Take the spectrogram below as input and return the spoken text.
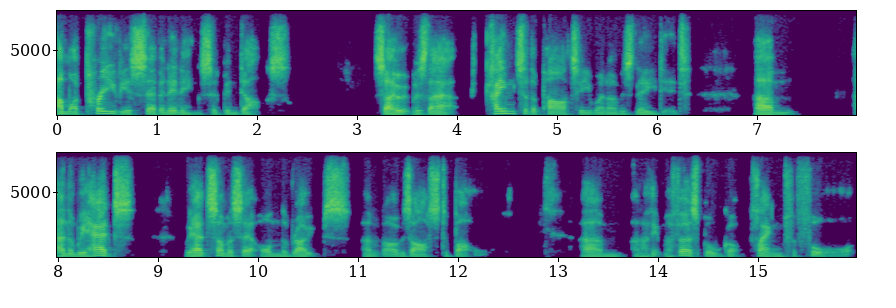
And my previous seven innings had been ducks. So it was that came to the party when I was needed. Um, and then we had we had Somerset on the ropes and I was asked to bowl. Um, and I think my first ball got clanged for four,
